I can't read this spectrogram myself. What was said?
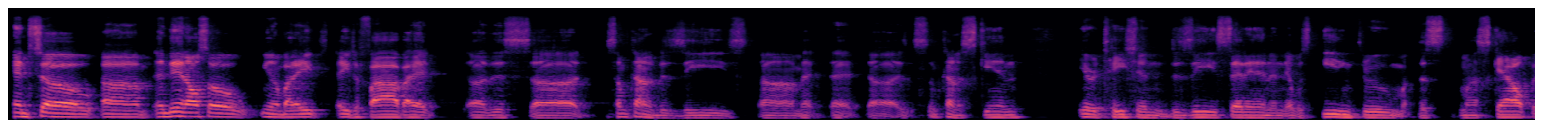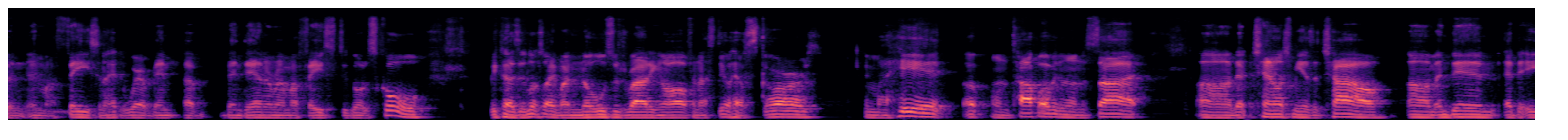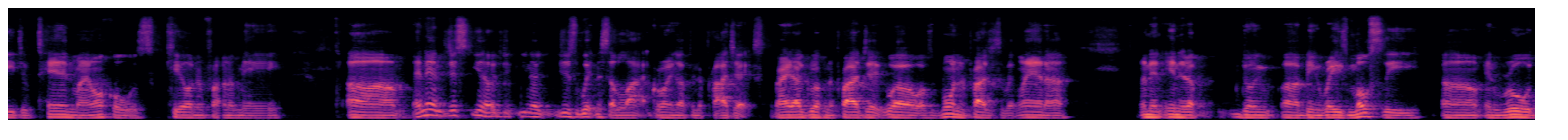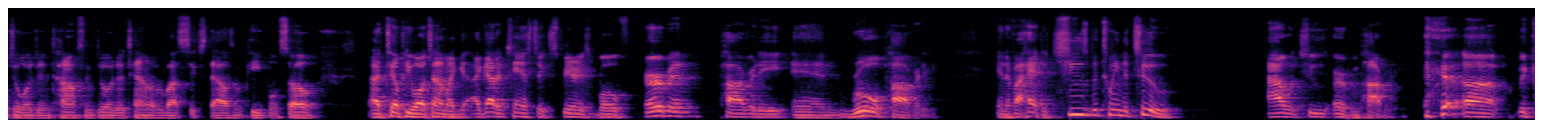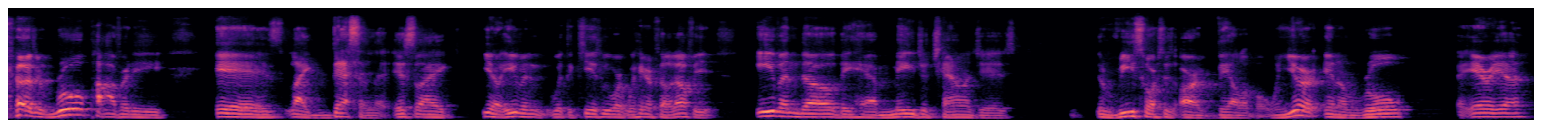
and so, um, and then also, you know, by the age, age of five, I had uh, this uh, some kind of disease, um, at, at uh, some kind of skin irritation disease set in, and it was eating through my, this, my scalp and, and my face, and I had to wear a, a bandana around my face to go to school because it looks like my nose was rotting off, and I still have scars in my head up on top of it and on the side uh, that challenged me as a child. Um, and then at the age of 10, my uncle was killed in front of me. Um, and then just you know, you know, just witness a lot growing up in the projects. Right, I grew up in the project. Well, I was born in the projects of Atlanta, and then ended up doing uh, being raised mostly um, in rural Georgia, in Thomson, Georgia, a town of about six thousand people. So I tell people all the time, I, I got a chance to experience both urban poverty and rural poverty. And if I had to choose between the two, I would choose urban poverty uh, because rural poverty is like desolate. It's like, you know, even with the kids we work with here in Philadelphia, even though they have major challenges, the resources are available. When you're in a rural area,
